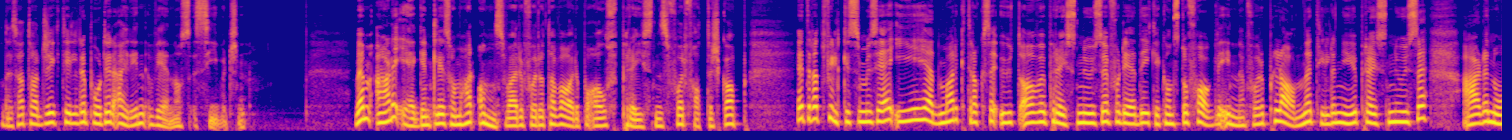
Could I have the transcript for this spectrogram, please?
Og det sa Tajik til reporter Eirin Venås Sivertsen. Hvem er det egentlig som har ansvaret for å ta vare på Alf Prøysens forfatterskap? Etter at fylkesmuseet i Hedmark trakk seg ut av Prøysenhuset fordi det ikke kan stå faglig inne for planene til det nye Prøysenhuset, er det nå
